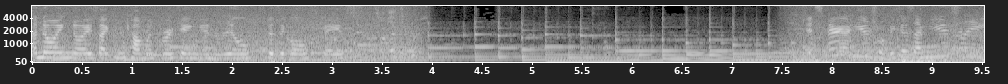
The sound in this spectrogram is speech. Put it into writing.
annoying noise that can come with working in real physical space. It's very unusual because I'm usually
